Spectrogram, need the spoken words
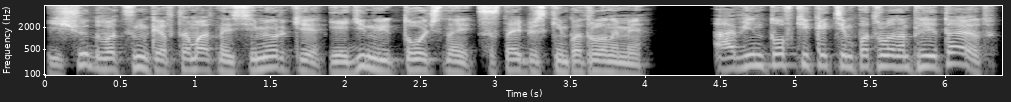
Еще два цинка автоматной семерки и один винтовочной со снайперскими патронами. «А винтовки к этим патронам прилетают?»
